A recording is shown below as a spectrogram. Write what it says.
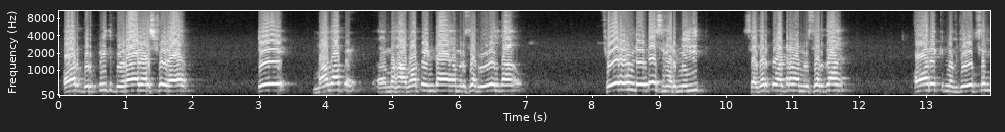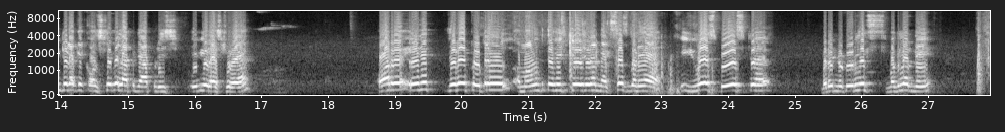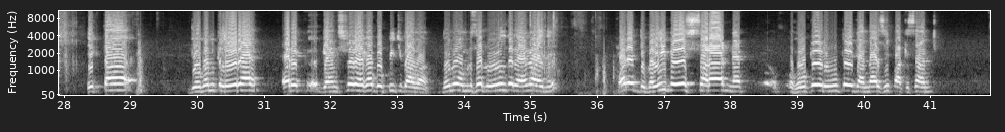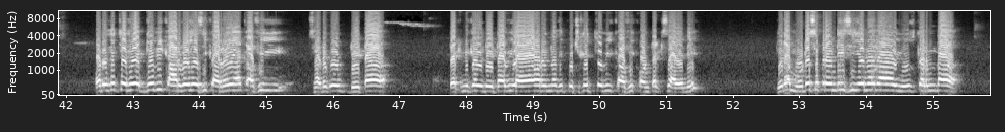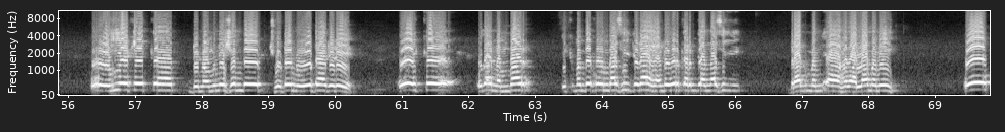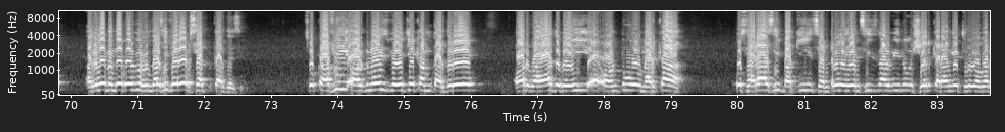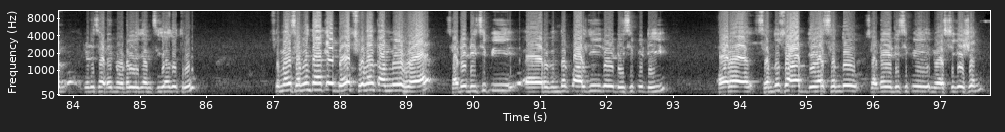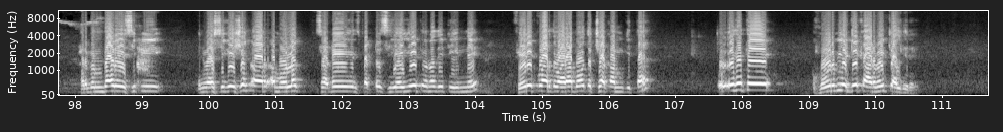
ਔਰ ਗੁਰਪ੍ਰੀਤ ਗੋਰਾ ਅਰੈਸਟ ਹੋਇਆ। ਇਹ ਮਾਵਾ ਪਿੰ- ਮਹਾਵਾ ਪਿੰਡ ਹੈ, ਅੰਮ੍ਰਿਤਸਰ ਰੂਰਲ ਦਾ। ਫਿਰ ਹੁਣ ਲੇਟੈਸਟ ਹਰਮੀਤ ਸਦਰ ਕੁਆਟਰ ਅੰਮ੍ਰਿਤਸਰ ਦਾ ਔਰ ਇੱਕ ਨਵਜੋਤ ਸਿੰਘ ਜਿਹੜਾ ਕਿ ਕਾਂਸਟੇਬਲ ਹੈ ਪੰਜਾਬ ਪੁਲਿਸ ਇਹ ਵੀ ਅਰੈਸਟ ਹੋਇਆ ਔਰ ਇਹਦੇ ਜਿਹੜੇ ਟੋਟਲ ਅਮਾਉਂਟ ਦੇ ਵਿੱਚ ਜਿਹੜਾ ਨੈਕਸਸ ਬਣਿਆ ਹੈ, ਇਹ ਯੂਐਸ ਬੇਸਡ ਬੜੇ ਨੋਟੋਰੀਅਸ ਸਮਗਲਰ ਨੇ। ਇੱਕ ਤਾਂ ਜੋਬਨ ਕਲੇਰ ਹੈ ਔਰ ਇੱਕ ਗੈਂਗਸਟਰ ਹੈਗਾ ਗੋਪੀ ਚੁਕਾਵਾ ਦੋਨੋਂ ਅੰਮ੍ਰਿਤਸਰ ਰੂਰਲ ਦੇ ਰਹਿਣ ਵਾਲੇ ਨੇ। ਔਰ ਇਹ ਦੁਬਈ ਬੇਸ ਸਾਰਾ ਨੈਟ ਹੋ ਕੇ ਰੂਟ ਜਾਂਦਾ ਸੀ ਪਾਕਿਸਤਾਨ ਚ। ਔਰ ਇਹਦੇ ਚ ਅਜੇ ਅੱਗੇ ਵੀ ਕਾਰਵਾਈ ਅਸੀਂ ਕਰ ਰਹੇ ਹਾਂ। ਕਾਫੀ ਸਾਡੇ ਕੋਲ ਡੇਟਾ ਟੈਕਨੀਕਲ ਡੇਟਾ ਵੀ ਆਇਆ ਔਰ ਇਹਨਾਂ ਦੀ ਪੁੱਛਗਿੱਛ ਤੋਂ ਵੀ ਕਾਫੀ ਕੰਟੈਕਟਸ ਆਏ ਨੇ। ਜਿਹੜਾ ਮੋਡਸ ਆਪਰੈਂਡੀ ਸੀ ਇਹਨਾਂ ਦਾ ਯੂਜ਼ ਕਰਨ ਦਾ, ਉਹ ਇਹੀ ਹੈ ਕਿ ਇੱਕ ਡਿਨੋਮੀਨੇਸ਼ਨ ਦੇ ਛੋਟੇ ਨੋਟ ਹੈ ਜਿਹੜੇ, ਉਹ ਇੱਕ ਉਹਦਾ ਨੰਬਰ ਇੱਕ ਬੰਦੇ ਕੋਲ ਹੁੰਦਾ ਸੀ ਜਿਹੜਾ ਹੈਂਡਓਵਰ ਕਰਨ ਜਾਂਦਾ ਸੀ। ਡਰਗ ਹਵਾਲਾ ਮਨੀ ਉਹ ਅਗਲੇ ਬੰਦੇ ਕੋਲ ਵੀ ਹੁੰਦਾ ਸੀ, ਫਿਰ ਉਹ ਐਕਸੈਪਟ ਕਰਦੇ ਸੀ ਸੋ ਕਾਫੀ ਆਰਗੇਨਾਈਜ਼ ਵੇ 'ਚ ਇਹ ਕੰਮ ਕਰਦੇ ਰਹੇ ਔਰ via Dubai on to America, ਉਹ ਸਾਰਾ ਅਸੀਂ ਬਾਕੀ ਸੈਂਟਰਲ ਏਜੰਸੀਜ਼ ਨਾਲ ਵੀ ਇਹਨੂੰ ਸ਼ੇਅਰ ਕਰਾਂਗੇ ਥਰੂ ਆਵਰ ਜਿਹੜੇ ਸਾਡੇ ਨੋਡਲ ਏਜੰਸੀ ਆ ਉਹਦੇ ਥਰੂ ਸੋ ਮੈਂ ਸਮਝਦਾ ਕਿ ਬਹੁਤ ਸੋਹਣਾ ਕੰਮ ਇਹ ਹੋਇਆ ਹੈ। ਸਾਡੇ ਡੀਸੀਪੀ ਰਵਿੰਦਰਪਾਲ ਜੀ, ਜਿਹੜੇ ਡੀਸੀਪੀ ਡੀ ਔਰ ਸੰਧੂ ਸਾਹਿਬ ਜੇਐਸ ਸੰਧੂ, ਸਾਡੇ DCP investigation Harvinder ACP investigation ਔਰ ਅਮੋਲਕ ਸਾਡੇ ਇੰਸਪੈਕਟਰ ਸੀਆਈਏ ਤੇ ਉਹਨਾਂ ਦੀ ਟੀਮ ਨੇ ਫਿਰ ਇੱਕ ਵਾਰ ਦੁਬਾਰਾ ਬਹੁਤ ਅੱਛਾ ਕੰਮ ਕੀਤਾ। ਤੋ ਇਹਦੇ ਤੇ ਹੋਰ ਵੀ ਅੱਗੇ ਕਾਰਵਾਈ ਚੱਲਦੀ ਰਹੇ।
